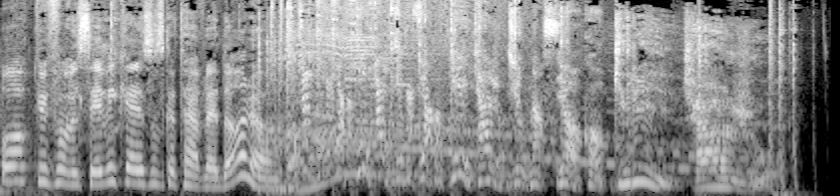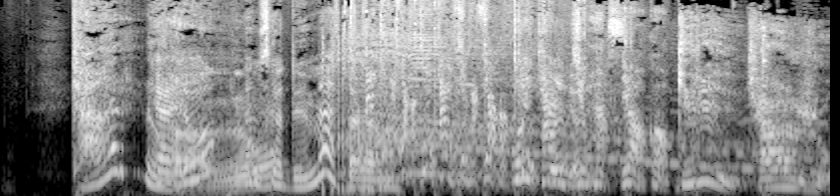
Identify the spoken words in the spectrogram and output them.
och vi får väl se vilka är som ska tävla idag då. Jonas, Jakob. Gry. Carro. Carro? Carro. Vem ska du möta då? Gry, Carro, Jonas, Jakob. Gry, Carro,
